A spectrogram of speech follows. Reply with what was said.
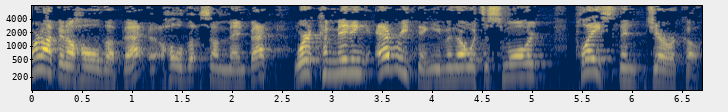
We're not going to hold up that, hold up some men back. We're committing everything, even though it's a smaller place than Jericho.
